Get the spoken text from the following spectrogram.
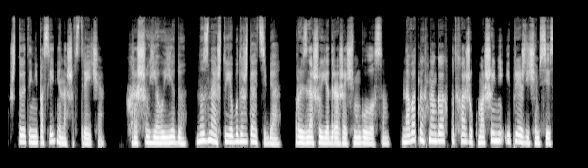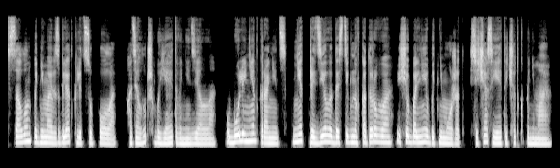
что это не последняя наша встреча. «Хорошо, я уеду, но знай, что я буду ждать тебя», произношу я дрожащим голосом. На ватных ногах подхожу к машине и прежде чем сесть в салон, поднимаю взгляд к лицу Пола. Хотя лучше бы я этого не делала. У боли нет границ, нет предела, достигнув которого еще больнее быть не может. Сейчас я это четко понимаю.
